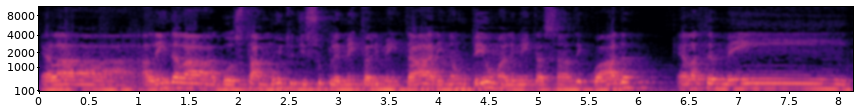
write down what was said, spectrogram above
Ela, além dela gostar muito de suplemento alimentar e não ter uma alimentação adequada, ela também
